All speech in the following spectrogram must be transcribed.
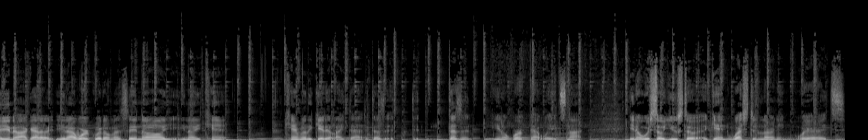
you know, I gotta, you know, I work with them. I say, no, you, you know, you can't, can't really get it like that. It doesn't, it, it doesn't, you know, work that way. It's not, you know, we're so used to, again, Western learning where it's,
